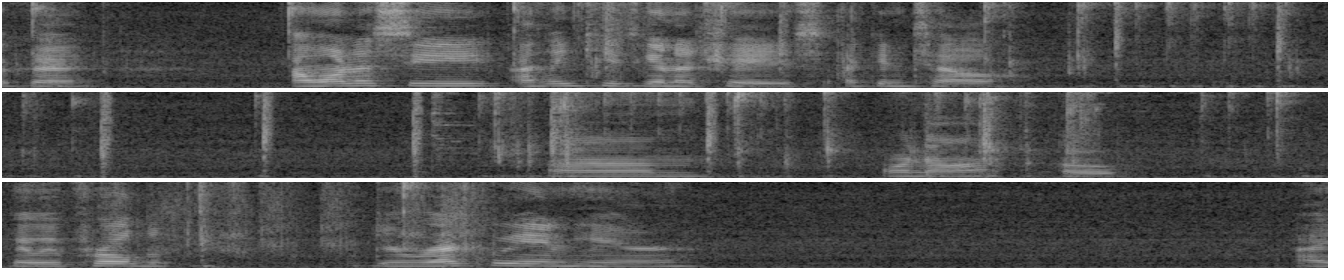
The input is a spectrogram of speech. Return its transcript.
Okay. I want to see. I think he's going to chase. I can tell. Um, or not. Oh. Okay, we pearled directly in here. I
